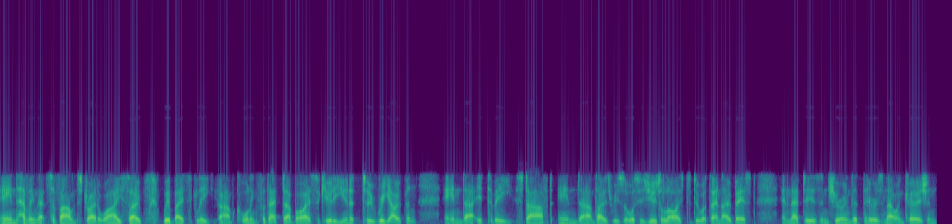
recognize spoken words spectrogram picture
and having that surveillance straight away. So we're basically um, calling for that uh, biosecurity unit to reopen and uh, it to be staffed and uh, those resources utilised to do what they know best, and that is ensuring that there is no incursion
